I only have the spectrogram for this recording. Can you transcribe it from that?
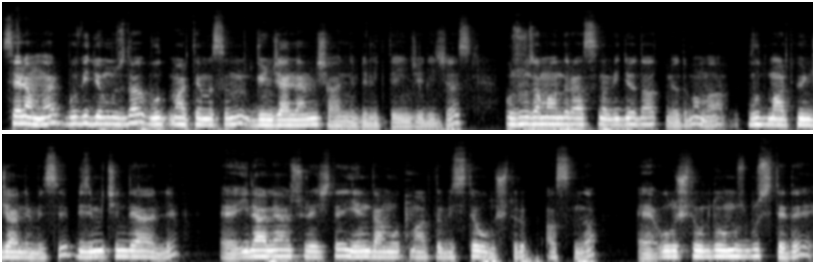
Selamlar. Bu videomuzda Woodmart temasının güncellenmiş halini birlikte inceleyeceğiz. Uzun zamandır aslında video da atmıyordum ama Woodmart güncellemesi bizim için değerli. Ee, ilerleyen süreçte yeniden Woodmart'ta bir site oluşturup aslında e, oluşturduğumuz bu sitede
